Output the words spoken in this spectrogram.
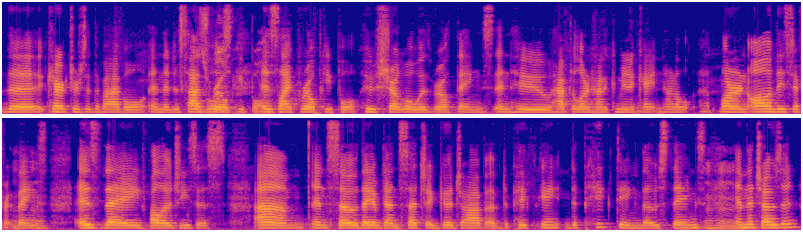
the characters of the Bible and the disciples as real people. is like real people who struggle with real things and who have to learn how to communicate and how to learn all of these different things as they follow Jesus. Um, and so they have done such a good job of depicting depicting those things in The Chosen.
